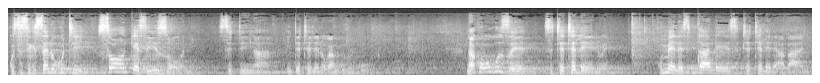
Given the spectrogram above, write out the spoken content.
kusisikisela ukuthi sonke siyizoni sidinga intethelelo kaNkuluNkulu. Ngakho ukuze sithethelelwe kumele siqale sithethelele abanye.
